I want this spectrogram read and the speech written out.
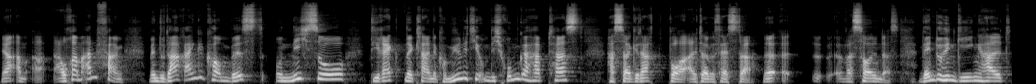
ja, am, auch am Anfang. Wenn du da reingekommen bist und nicht so direkt eine kleine Community um dich rum gehabt hast, hast du ja gedacht, boah, alter Bethesda, ne, was soll denn das? Wenn du hingegen halt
